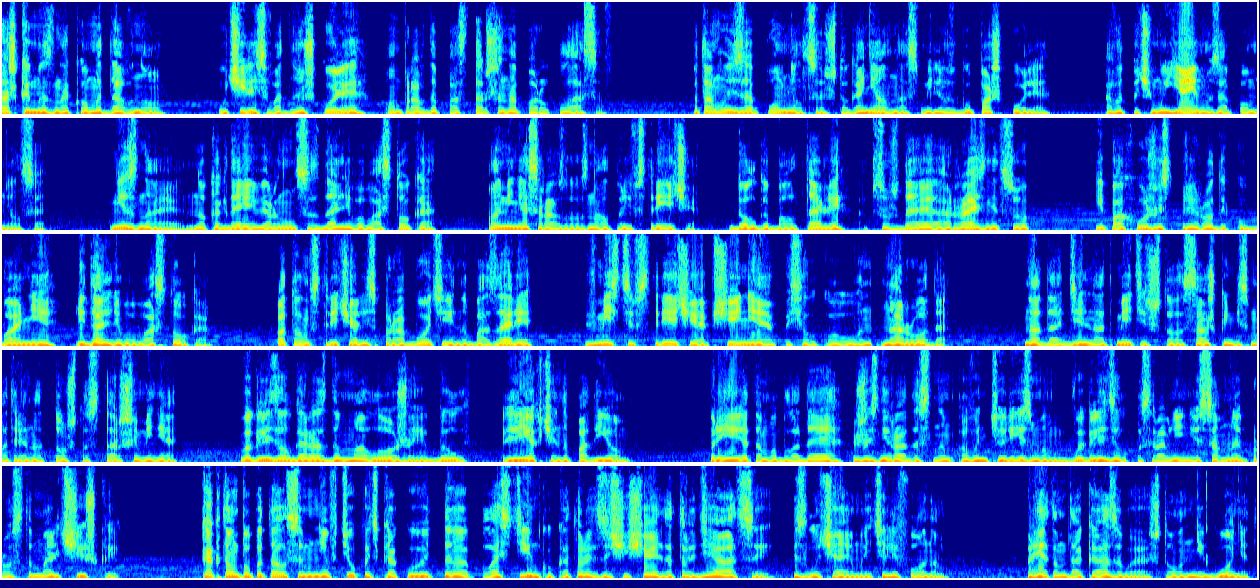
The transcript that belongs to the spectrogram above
Сашкой мы знакомы давно. Учились в одной школе, он, правда, постарше на пару классов. Потому и запомнился, что гонял нас мелюзгу по школе. А вот почему я ему запомнился, не знаю, но когда я вернулся с Дальнего Востока, он меня сразу узнал при встрече. Долго болтали, обсуждая разницу и похожесть природы Кубани и Дальнего Востока. Потом встречались по работе и на базаре, вместе встречи и общения поселкового народа. Надо отдельно отметить, что Сашка, несмотря на то, что старше меня, выглядел гораздо моложе и был легче на подъем. При этом, обладая жизнерадостным авантюризмом, выглядел по сравнению со мной просто мальчишкой – как-то он попытался мне втюхать какую-то пластинку, которая защищает от радиации, излучаемой телефоном, при этом доказывая, что он не гонит.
